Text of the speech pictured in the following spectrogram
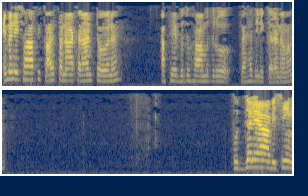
එම නිසා අපි කල්පනා කරන්න ඕන අපේ බුදුහාමුදුරුව පැහැදිලි කරනවා පුද්ගලයා විසින්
